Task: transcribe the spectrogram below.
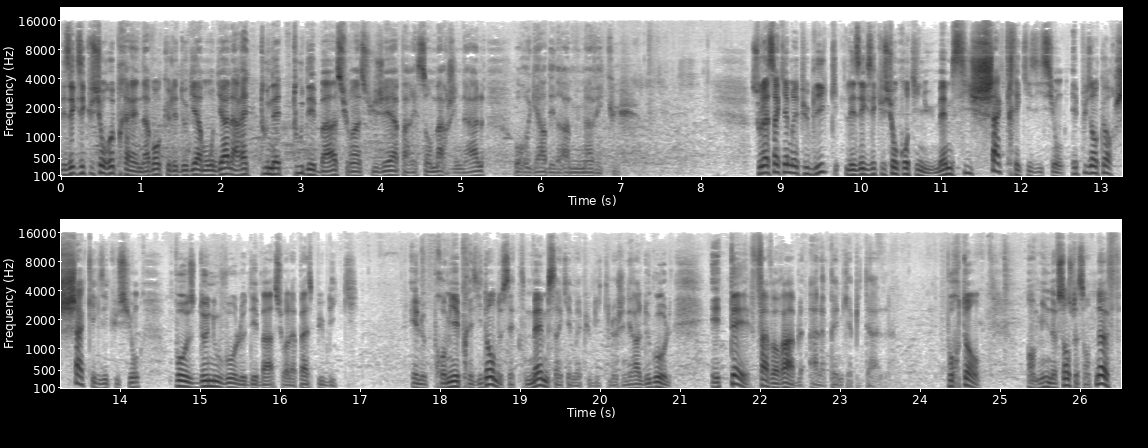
les exécutions reprennent avant que les deux guerres mondiales arrêtent tout net tout débat sur un sujet apparaissant marginal au regard des drames humains vécus. Sous la Ve République, les exécutions continuent, même si chaque réquisition, et plus encore chaque exécution, pose de nouveau le débat sur la place publique. Et le premier président de cette même Ve République, le général de Gaulle, était favorable à la peine capitale. Pourtant, en 1969,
